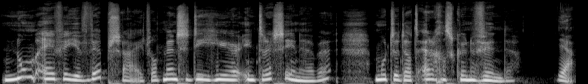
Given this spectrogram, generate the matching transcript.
noem even je website. Want mensen die hier interesse in hebben, moeten dat ergens kunnen vinden. Ja,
